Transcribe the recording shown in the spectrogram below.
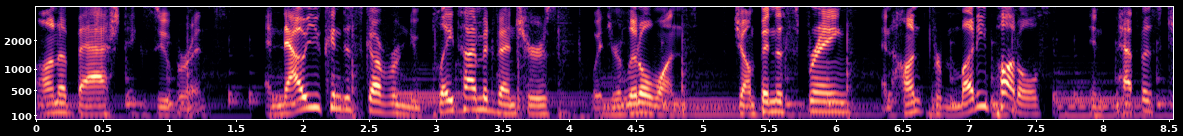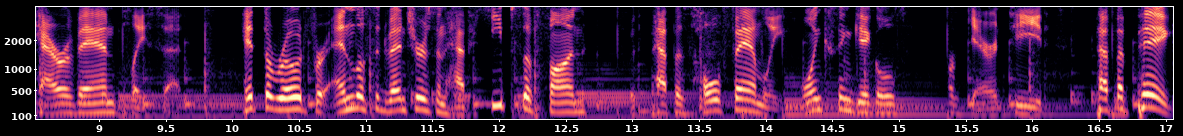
unabashed exuberance. And now you can discover new playtime adventures with your little ones. Jump into spring and hunt for muddy puddles in Peppa's Caravan playset. Hit the road for endless adventures and have heaps of fun with Peppa's whole family. Oinks and giggles are guaranteed. Peppa Pig,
